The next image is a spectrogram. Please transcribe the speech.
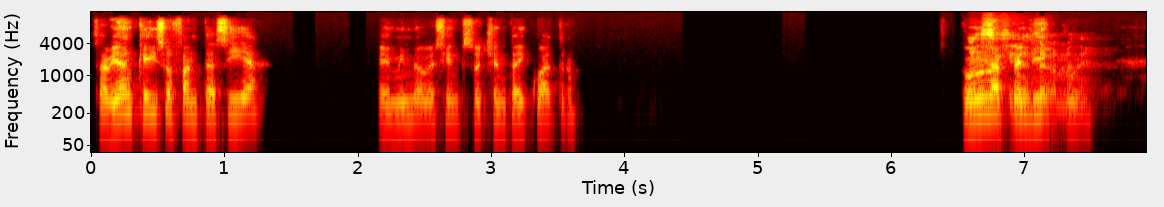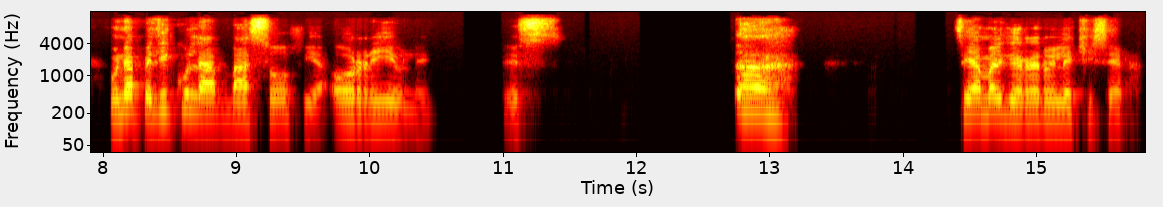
¿Sabían que hizo Fantasía en 1984? Con una película. Una película basofia, horrible. Es. Ah, se llama El Guerrero y la Hechicera.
